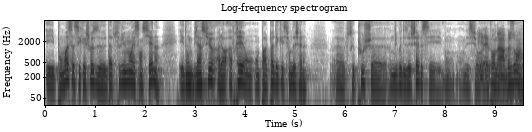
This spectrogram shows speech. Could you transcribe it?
Et pour moi, ça, c'est quelque chose d'absolument essentiel. Et donc, bien sûr, alors après, on ne parle pas des questions d'échelle. Euh, parce que Push, euh, au niveau des échelles, c'est bon, on est sur. Ils répondent à un besoin.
